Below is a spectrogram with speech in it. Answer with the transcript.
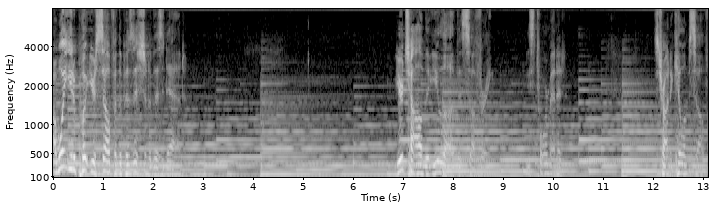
I want you to put yourself in the position of this dad. Your child that you love is suffering. He's tormented. He's trying to kill himself.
